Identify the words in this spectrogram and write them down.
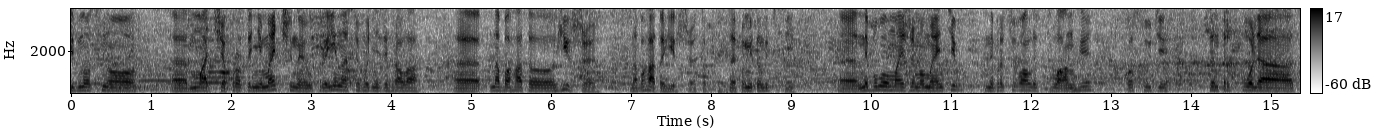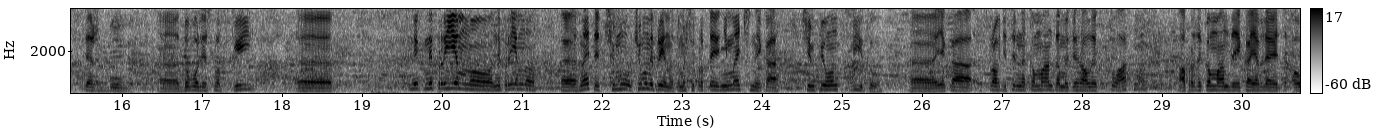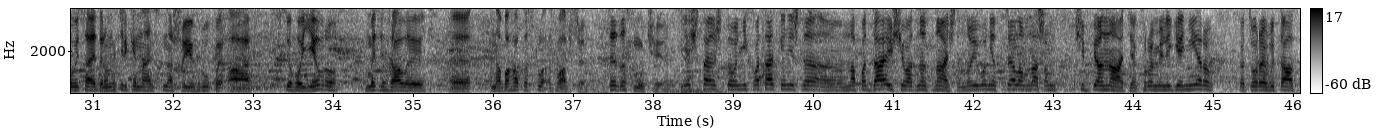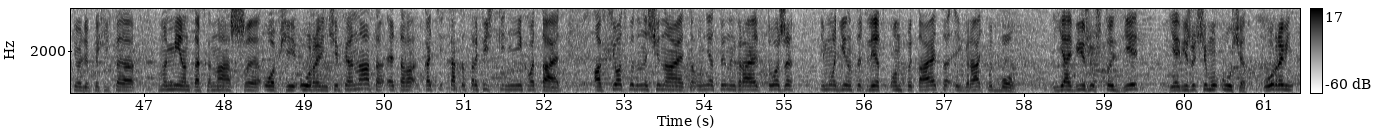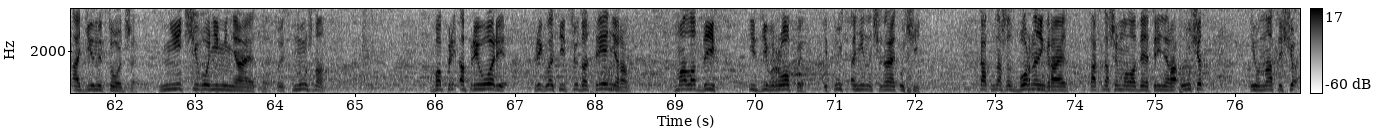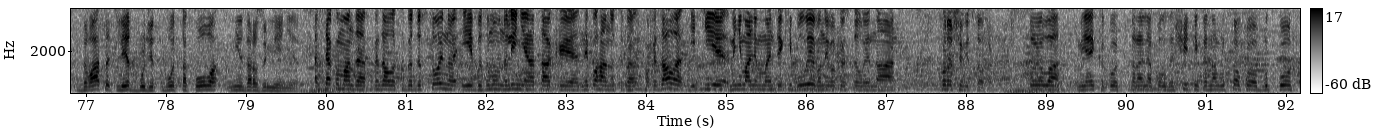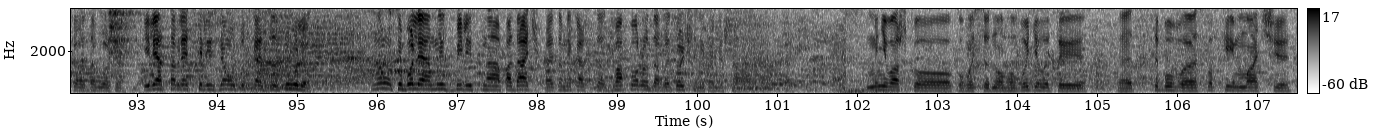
відносно е, матча проти Німеччини Україна сьогодні зіграла е, набагато гірше. Набагато гірше. Тобто це помітили всі. Е, Не було майже моментів, не працювали фланги, по суті. Центр поля теж був доволі слабкий. Неприємно, неприємно. Знаєте, чому, чому неприємно? Тому що проти Німеччини, яка чемпіон світу, яка справді сильна команда, ми зіграли класно. А проти команди, яка є аутсайдером не тільки на- нашої групи, а всього євро, ми зіграли е, набагато сла- слабше. Це засмучує. Я считаю, что не хватает, конечно, э, нападающего однозначно, но его нет в целом в нашем чемпионате, кроме легионеров, которые вытаскивали в каких-то моментах наш э, общий уровень чемпионата, этого кати- катастрофически не, не хватает. А все откуда начинается? У меня сын играет тоже, ему 11 лет, он пытается играть в футбол. Я вижу, что здесь, я вижу, чему учат. Уровень один и тот же. Ничего не меняется. То есть нужно в апри- априори пригласить сюда тренеров молодых из Европы, и пусть они начинают учить. Как наша сборная играет, так наши молодые тренера учат, и у нас еще 20 лет будет вот такого недоразумения. Вся команда показала себе достойно і безумовно лінія атаки непогано себе показала. І ті мінімальні моменти, які були, вони використали на хороший відсоток. Стоило менять какого-то центрального полузащитника на высокого Будковского того же. Или оставлять Селезнева пускать Зазулю. Ну, тем более мы сбились на подаче, поэтому, мне кажется, два форварда бы точно не помешало. мне кажется. Мені важко когось одного виділити. Е, Це був е, слабкий матч е,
